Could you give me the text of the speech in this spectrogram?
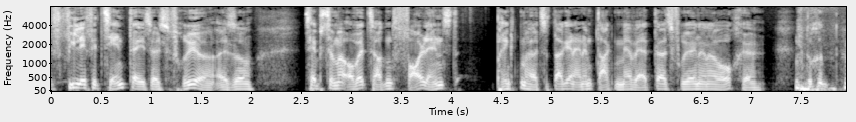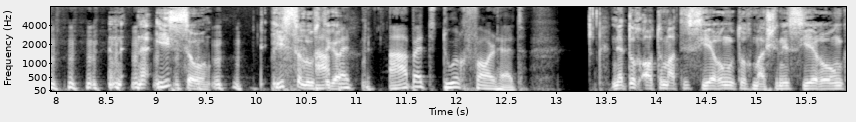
viel effizienter ist als früher. Also selbst wenn man arbeitet und faulenzt, bringt man heutzutage in einem Tag mehr weiter als früher in einer Woche. Durch, na, ist so. Ist so lustiger. Arbeit, Arbeit durch Faulheit. Nicht durch Automatisierung, durch Maschinisierung,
